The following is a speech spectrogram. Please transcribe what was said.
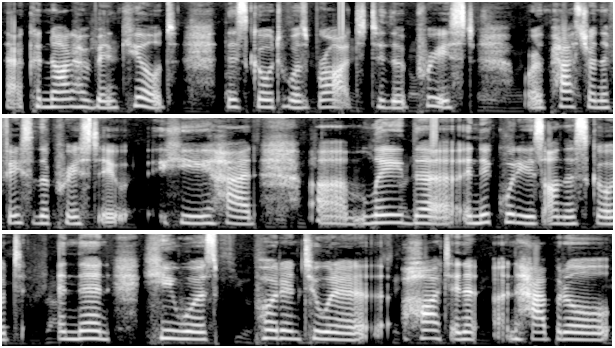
that could not have been killed. This goat was brought to the priest or the pastor in the face of the priest. It, he had um, laid the iniquities on this goat, and then he was put into a hot and inhabitable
